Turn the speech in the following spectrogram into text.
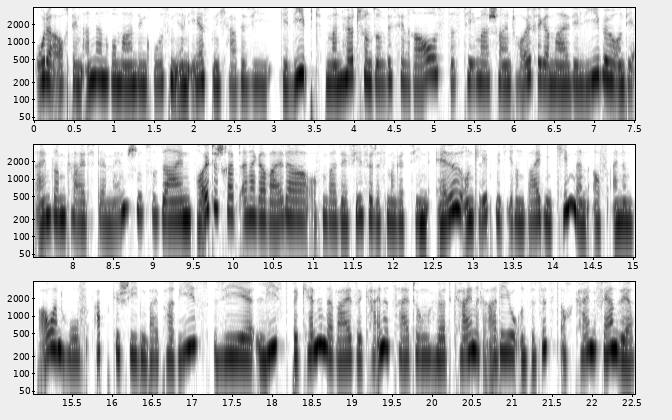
oder auch den anderen Roman, den großen, ihren ersten, ich habe sie geliebt. Man hört schon so ein bisschen raus, das Thema scheint häufiger mal die Liebe und die Einsamkeit der Menschen zu sein. Heute schreibt Anna Gawalda offenbar sehr viel für das Magazin L und lebt mit ihren beiden Kindern auf einem Bauernhof abgeschieden bei Paris. Sie liest bekennenderweise keine keine Zeitung, hört kein Radio und besitzt auch keinen Fernseher.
